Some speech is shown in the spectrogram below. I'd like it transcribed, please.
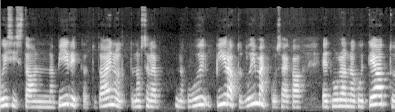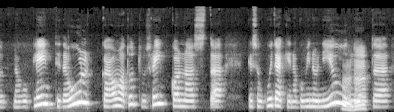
või siis ta on piiritletud ainult noh, selle nagu või, piiratud võimekusega, et mul on nagu teatud nagu klientide hulk oma tutvusringkonnast, kes on kuidagi nagu minuni jõudnud mm. -hmm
